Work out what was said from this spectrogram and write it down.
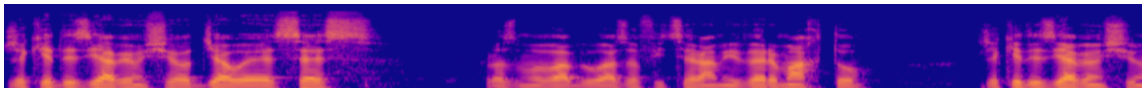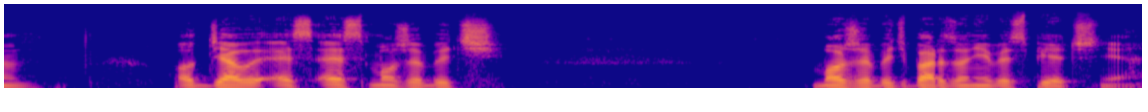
że kiedy zjawią się oddziały SS, rozmowa była z oficerami Wehrmachtu, że kiedy zjawią się oddziały SS, może być, może być bardzo niebezpiecznie.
